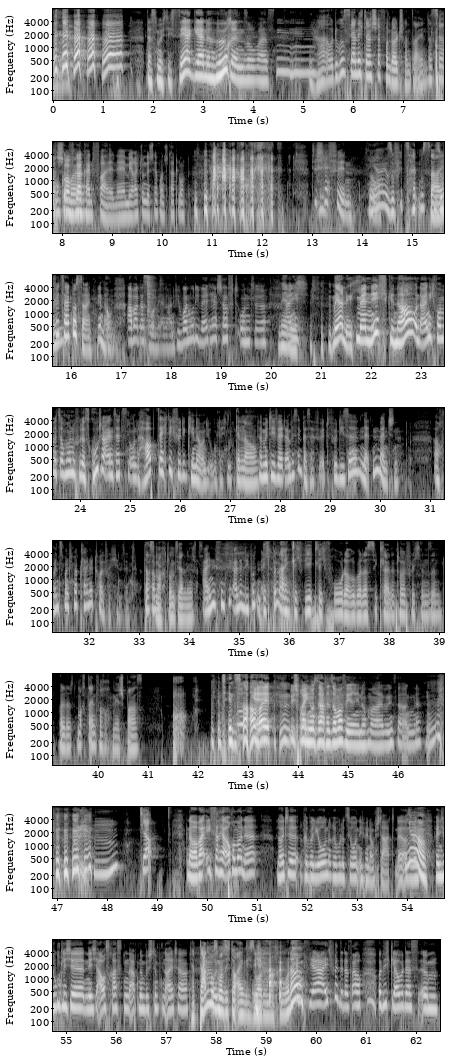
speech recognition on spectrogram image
Das möchte ich sehr gerne hören, sowas. Hm. Ja, aber du musst ja nicht der Chef von Deutschland sein. Das ist ja Oh, schon auf mal gar keinen Fall. Nee, mir reicht nur der Chef von Stadtlohn. Die Chefin. So. Ja, so viel Zeit muss sein. So viel Zeit muss sein, genau. Aber das wollen wir ja gar nicht. Wir wollen nur die Weltherrschaft und äh, Mehr eigentlich nicht. Mehr nicht. mehr nicht, genau. Und eigentlich wollen wir uns auch mal nur für das Gute einsetzen und hauptsächlich für die Kinder und Jugendlichen. Genau. Damit die Welt ein bisschen besser wird. Für diese netten Menschen. Auch wenn es manchmal kleine Teufelchen sind. Das Aber macht uns ja nichts. Eigentlich sind sie alle lieb und nett. Ich bin eigentlich wirklich froh darüber, dass die kleine Teufelchen sind, weil das macht einfach auch mehr Spaß. Mit denen zu arbeiten. Wir sprechen uns nach den Sommerferien nochmal, würde ich sagen. Ne? Tja, Genau, aber ich sage ja auch immer, ne, Leute, Rebellion, Revolution, ich bin am Start. Ne? Also Ja. wenn, wenn Jugendliche nicht ausrasten ab einem bestimmten Alter. ja, dann muss man sich doch eigentlich Sorgen machen, oder? Ja, ich finde das auch. Und ich glaube, dass ähm,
